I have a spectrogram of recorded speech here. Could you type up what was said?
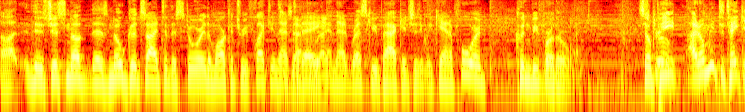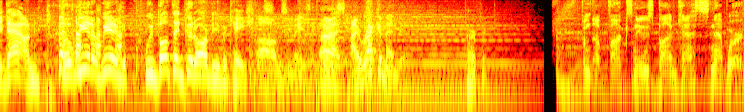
Uh, there's just no there's no good side to the story. The market's reflecting that exactly today, right. and that rescue package that we can't afford couldn't be further away. So, true. Pete, I don't mean to take you down, but we had a, we had a, we both had good RV vacations. Oh, it was amazing. All yes, right. I recommend it. Perfect. From the Fox News Podcasts Network.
